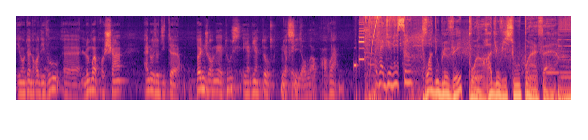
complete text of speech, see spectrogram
Et on donne rendez-vous euh, le mois prochain à nos auditeurs. Bonne journée à tous et à bientôt. Merci, au revoir. Au revoir. Radio Vissou. www.radiovissou.fr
